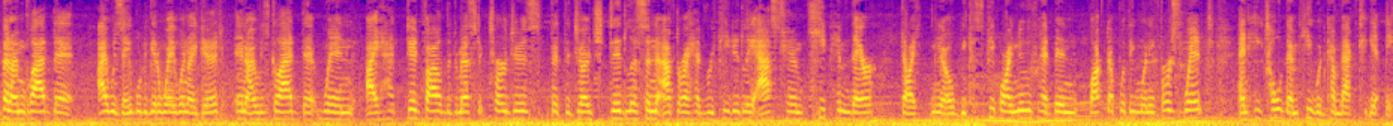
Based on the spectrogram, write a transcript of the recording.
but I'm glad that I was able to get away when I did, and I was glad that when I had, did file the domestic charges, that the judge did listen after I had repeatedly asked him keep him there. That I, you know, because people I knew had been locked up with him when he first went, and he told them he would come back to get me.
